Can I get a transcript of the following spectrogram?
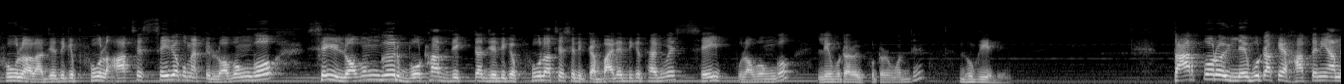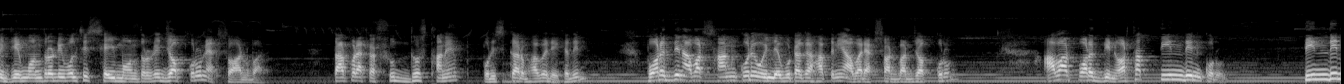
ফুলওয়ালা, যেদিকে ফুল আছে সেই রকম একটি লবঙ্গ, সেই লবঙ্গের বোঠার দিকটা যেদিকে ফুল আছে সেদিকটা বাইরের দিকে থাকবে, সেই লবঙ্গ লেবুটার ওই ফুটোর মধ্যে ঢুকিয়ে দিন। তারপর ওই লেবুটাকে হাতে নিয়ে আমি যে মন্ত্রটি বলছি, সেই মন্ত্রটি জপ করুন একশো বার। তারপর একটা শুদ্ধ স্থানে পরিষ্কারভাবে রেখে দিন। পরের দিন আবার স্নান করে ওই লেবুটাকে হাতে নিয়ে আবার একশো বার জপ করুন। আবার পরের দিন, অর্থাৎ তিন দিন করুন। তিন দিন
